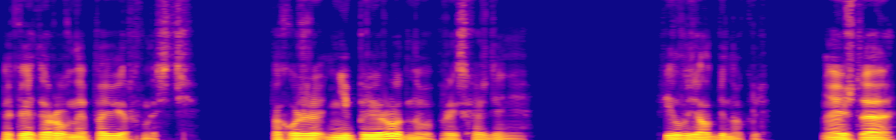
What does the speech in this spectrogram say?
Какая-то ровная поверхность. Похоже, неприродного происхождения. Фил взял бинокль. — Ну и что?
